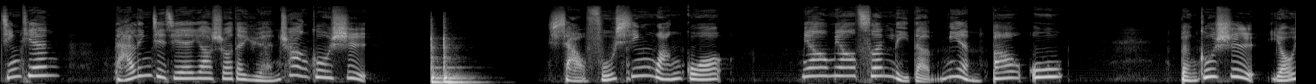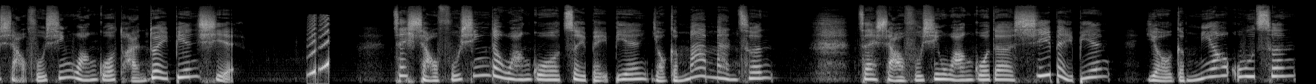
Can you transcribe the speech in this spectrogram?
今天达伶姐姐要说的原创故事《小福星王国喵喵村里的面包屋》。本故事由小福星王国团队编写。在小福星的王国最北边有个慢慢村，在小福星王国的西北边有个喵屋村，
